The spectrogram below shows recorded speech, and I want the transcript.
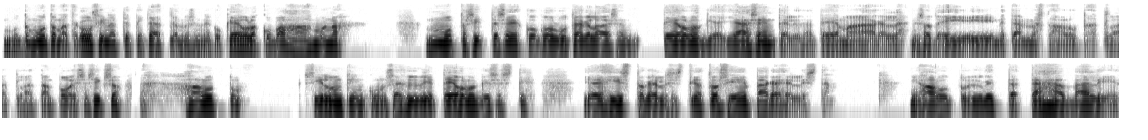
mutta muutamat rusinat ja pitää tämmöisen niin keulakuvahahmona, mutta sitten se koko luterilaisen teologian jäsentely tämän teeman äärelle, niin sä että ei, ei, ei me tämmöistä haluta, että laitetaan pois. Ja siksi on haluttu silloinkin, kun se hyvin teologisesti ja historiallisesti ja tosi epärehellistä, niin haluttu yrittää tähän väliin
